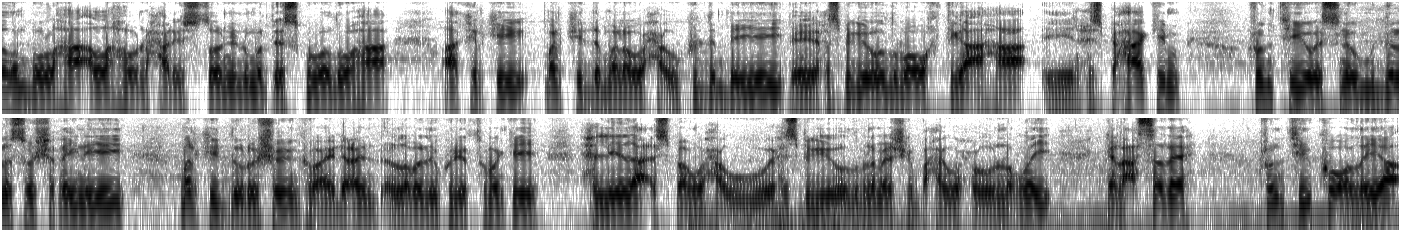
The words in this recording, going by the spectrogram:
badan buu lahaa allah u naxariisto nin ummadda isku wadu ahaa. Akhirkii markii dambena waxa uu ku dambeeyey xisbigii uduba wakhtiga ahaa xisbi xaakim runtii oo isna muddo la soo shaqaynayey markii doorashooyinku ay dhaceen labadii kun iyo tobankii cisbaan waxa uu xisbigii udubna meesha ka baxay wuxuu noqday ganacsade runtii ku odaya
